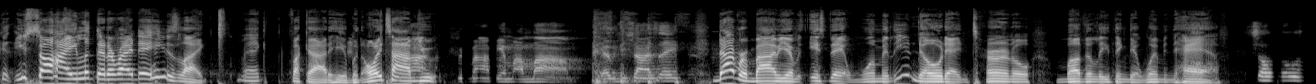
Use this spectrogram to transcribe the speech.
'Cause You saw how he looked at her right there. He was like, man, get the fuck out of here. But the only time you Remind me of my mom. That what you trying to say? not remind me of it's that woman. You know that internal motherly thing that women have. So those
